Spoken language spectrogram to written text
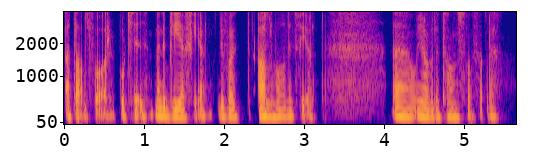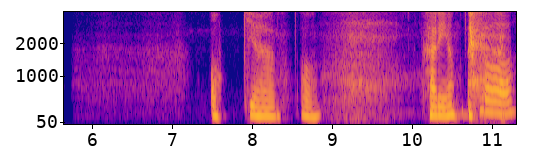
att allt var okej, okay, men det blev fel. Det var ett allvarligt fel. Uh, och jag ville ta ansvar för det. Och uh, ja, här är jag. ja,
